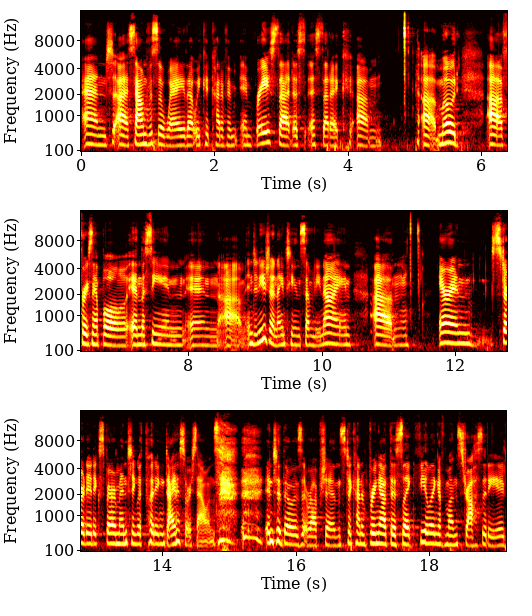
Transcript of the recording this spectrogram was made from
and uh, sound was a way that we could kind of em- embrace that aesthetic. Um, uh, mode. Uh, for example, in the scene in um, Indonesia, 1979, um, Erin started experimenting with putting dinosaur sounds into those eruptions to kind of bring out this like feeling of monstrosity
